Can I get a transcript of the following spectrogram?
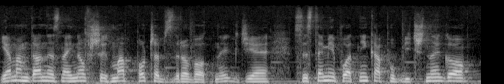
Ja mam dane z najnowszych map potrzeb zdrowotnych, gdzie w systemie płatnika publicznego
